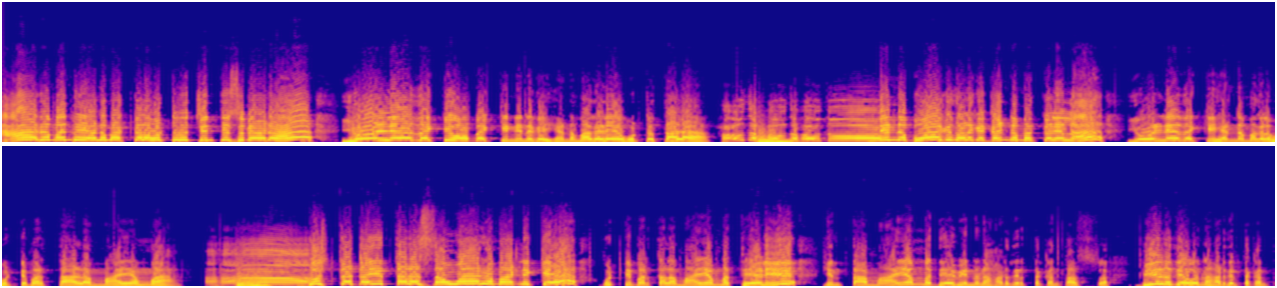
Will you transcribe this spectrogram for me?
ಆರು ಮಂದಿ ಹೆಣ್ಮಕ್ಕಳ ಹುಟ್ಟರು ಚಿಂತಿಸಬೇಡ. ಏಳನೇದಕ್ಕಿ ಒಬ್ಬಕ್ಕಿ ನಿನಗ ಹೆಣ್ಮಗಳೇ ಹುಟ್ಟುತ್ತಾಳ. ಹೌದು ಹೌದು ಹೌದು. ನಿನ್ನ ಭೋಗದೊಳಗೆ ಗಂಡ ಮಕ್ಕಳಿಲ್ಲ. ಏಳನೇದಕ್ಕಿ ಹೆಣ್ಣು ಮಗಳು ಹುಟ್ಟಿ ಬರ್ತಾಳ ಮಾಯಮ್ಮ. ದುಷ್ಟ ದೈತರ ಸಂಹಾರ ಮಾಡ್ಲಿಕ್ಕೆ ಹುಟ್ಟಿ ಬರ್ತಾಳ ಮಾಯಮ್ಮ ತೇಳಿ ಇಂತ ಮಾಯಮ್ಮ ದೇವಿಯನ್ನ ಹಡದಿರ್ತಕ್ಕಂತ ಬೀರ ದೇವರನ್ನ ಹಡದಿರ್ತಕ್ಕಂತ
